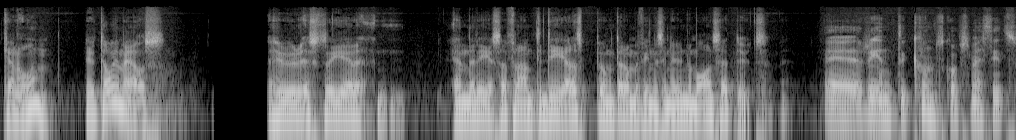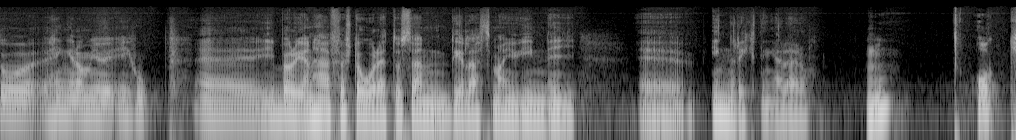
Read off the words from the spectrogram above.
Kanon, det tar vi med oss. Hur ser en resa fram till deras punkt där de befinner sig nu normalt sett ut? Eh, rent kunskapsmässigt så hänger de ju ihop eh, i början här första året och sen delas man ju in i eh, inriktningar där. Mm. Och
